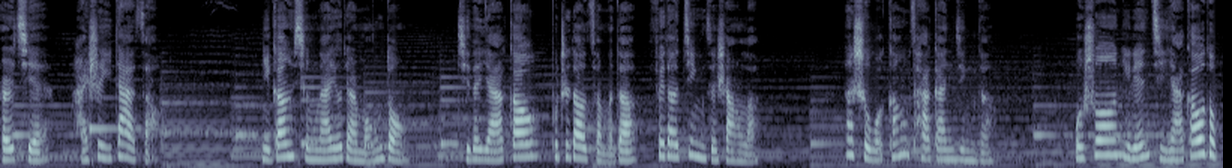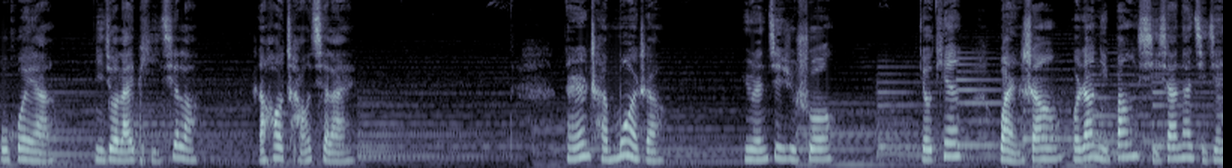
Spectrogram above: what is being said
而且还是一大早。你刚醒来有点懵懂，挤的牙膏不知道怎么的飞到镜子上了，那是我刚擦干净的。我说你连挤牙膏都不会啊，你就来脾气了，然后吵起来。男人沉默着，女人继续说：“有天晚上，我让你帮洗下那几件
